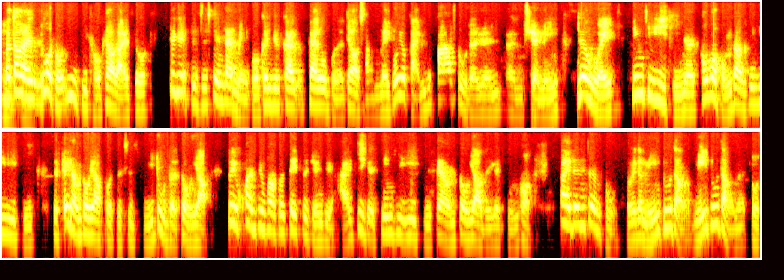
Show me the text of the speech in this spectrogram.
那当然，如果从议题投票来说，确确实实现在美国根据盖盖洛普的调查，美国有百分之八十五的人嗯选民认为经济议题呢，通货膨胀经济议题是非常重要，或者是极度的重要。所以换句话说，这次选举还是一个经济议题非常重要的一个情况。拜登政府所谓的民主党，民主党呢所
